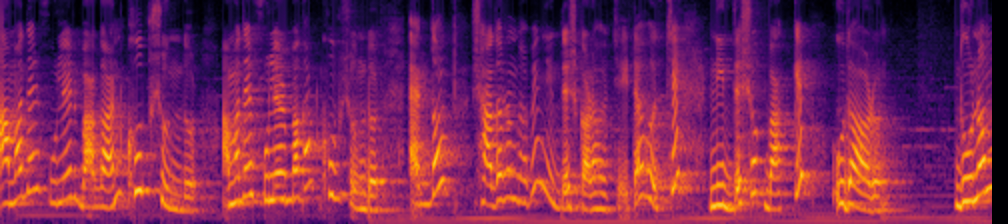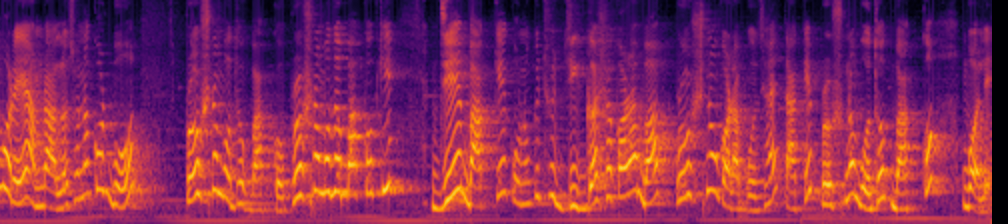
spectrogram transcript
আমাদের ফুলের বাগান খুব সুন্দর। আমাদের ফুলের বাগান খুব সুন্দর। একদম সাধারণভাবে নির্দেশ করা হচ্ছে। এটা হচ্ছে নির্দেশক বাক্যের উদাহরণ। দু নম্বরে আমরা আলোচনা করব প্রশ্নবোধক বাক্য। প্রশ্নবোধক বাক্য কি? যে বাক্যে কোনো কিছু জিজ্ঞাসা করা বা প্রশ্ন করা বোঝায়, তাকে প্রশ্নবোধক বাক্য বলে।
